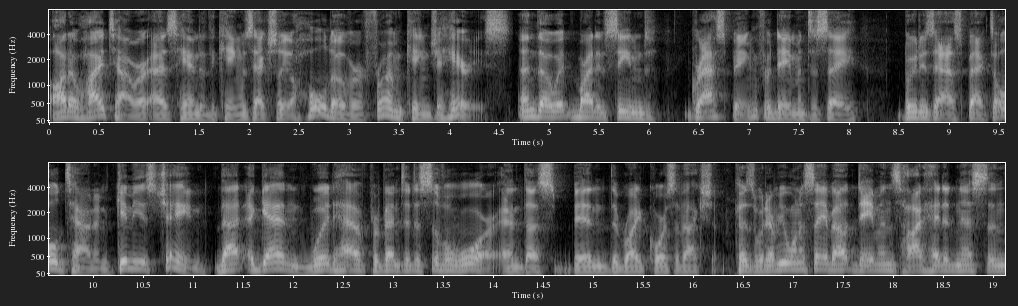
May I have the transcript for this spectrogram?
Otto Hightower, as Hand of the King, was actually a holdover from King Jaehaerys. And though it might have seemed grasping for Daemon to say, his ass back to Oldtown and give me his chain. That again would have prevented a civil war and thus been the right course of action. Because whatever you want to say about Daemon's hot headedness and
